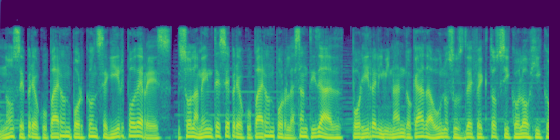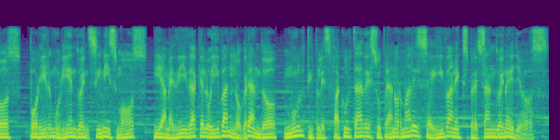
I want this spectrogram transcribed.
No se preocuparon por conseguir poderes, solamente se preocuparon por la santidad, por ir eliminando cada uno sus defectos psicológicos, por ir muriendo en sí mismos, y a medida que lo iban logrando, múltiples facultades supranormales se iban expresando en ellos.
